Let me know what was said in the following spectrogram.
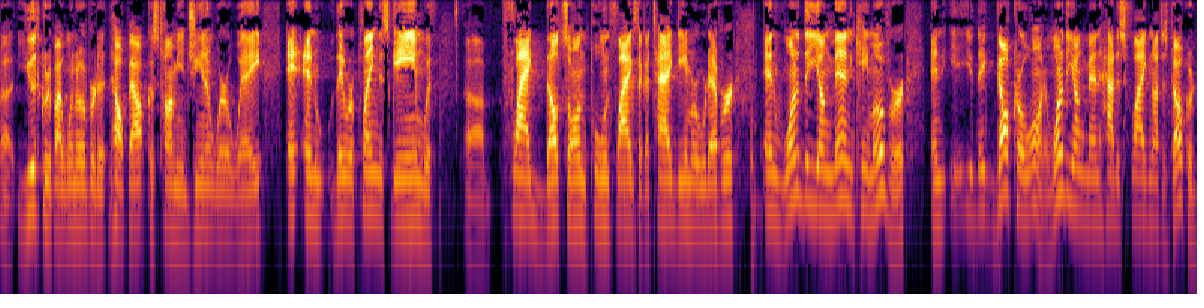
uh, youth group. I went over to help out because Tommy and Gina were away, and, and they were playing this game with uh, flag belts on, pulling flags like a tag game or whatever. And one of the young men came over and they Velcro on. And one of the young men had his flag not just Velcroed,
